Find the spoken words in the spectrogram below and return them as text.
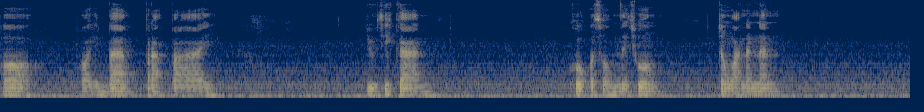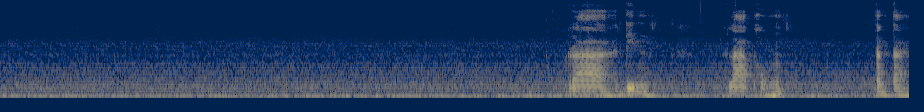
พ่อ พอเห็นบ้างประปราย อยู่ที่การโขกผสมในช่วงจังหวะนั้นๆรา ดิน ลาผงต่าง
